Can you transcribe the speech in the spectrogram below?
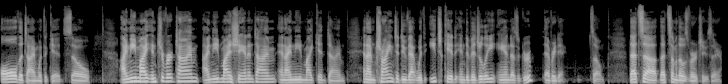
all the time with the kids. So I need my introvert time, I need my Shannon time, and I need my kid time. And I'm trying to do that with each kid individually and as a group every day. So that's uh that's some of those virtues there.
